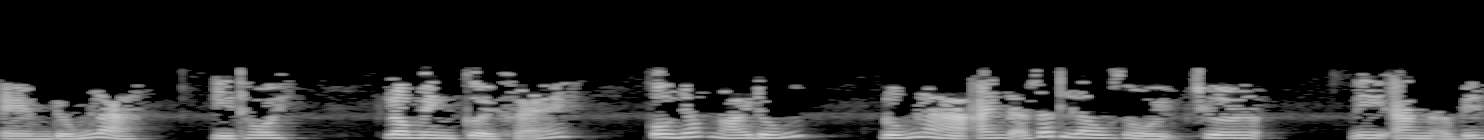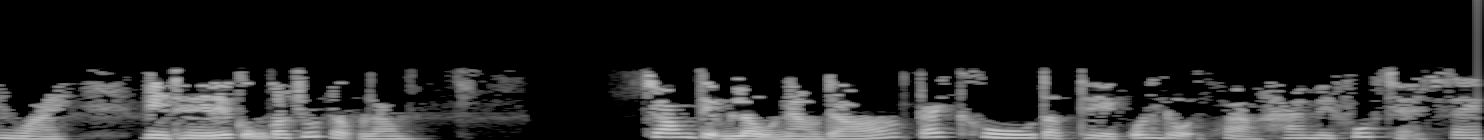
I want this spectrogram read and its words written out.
Em đúng là, đi thôi. Lâu Minh cười khẽ, cô nhóc nói đúng, đúng là anh đã rất lâu rồi chưa đi ăn ở bên ngoài, vì thế cũng có chút động lòng. Trong tiệm lẩu nào đó, cách khu tập thể quân đội khoảng 20 phút chạy xe,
